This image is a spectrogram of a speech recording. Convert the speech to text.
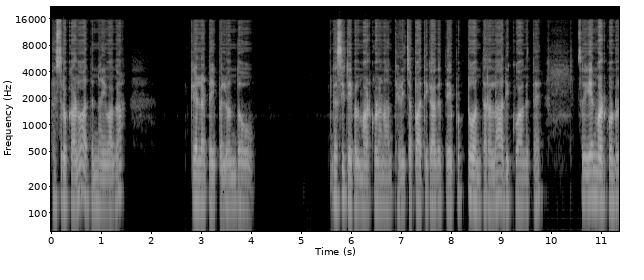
ಹೆಸರು ಕಾಳು ಅದನ್ನು ಇವಾಗ ಕೇರಳ ಟೈಪಲ್ಲಿ ಒಂದು ಗಸಿ ಟೇಬಲ್ ಮಾಡ್ಕೊಳ್ಳೋಣ ಅಂಥೇಳಿ ಚಪಾತಿಗಾಗುತ್ತೆ, ಪುಟ್ಟು ಅಂತಾರಲ್ಲ ಅದಕ್ಕೂ ಆಗುತ್ತೆ. ಸೊ ಏನು ಮಾಡಿಕೊಂಡ್ರು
